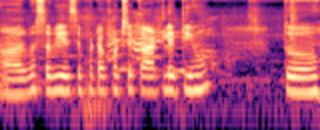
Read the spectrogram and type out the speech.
और बस अभी ऐसे फटाफट से काट लेती हूँ। तो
